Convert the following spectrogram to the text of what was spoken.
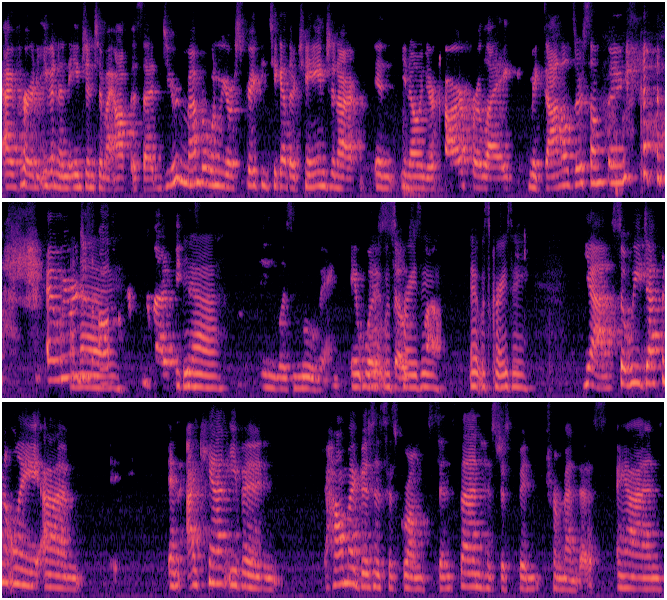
I've heard even an agent in my office said, "Do you remember when we were scraping together change in our in you know in your car for like McDonald's or something?" and we were just all talking about it because yeah. thing was moving. It was it was so crazy. Slow. It was crazy. Yeah, so we definitely um, and I can't even how my business has grown since then has just been tremendous and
